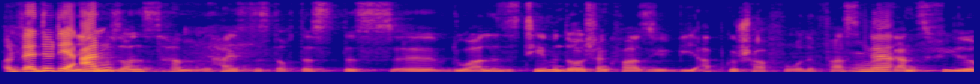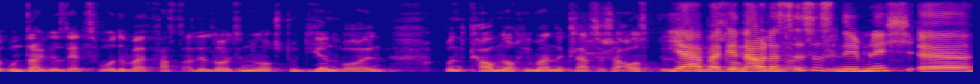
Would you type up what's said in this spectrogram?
Und wenn du dir Nicht an umsonst haben, heißt es doch, dass das äh, duale System in Deutschland quasi wie abgeschafft wurde, fast, Ja. weil ganz viel runtergesetzt wurde, weil fast alle Leute nur noch studieren wollen und kaum noch jemand eine klassische Ausbildung Ja, aber genau das ist es nämlich. Äh,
